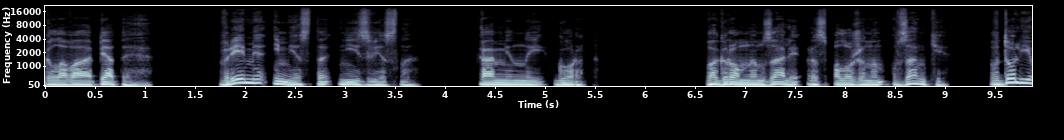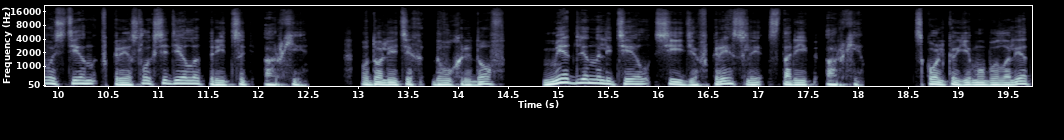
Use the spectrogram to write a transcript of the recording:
Глава пятая. Время и место неизвестно. Каменный город. В огромном зале, расположенном в замке, вдоль его стен в креслах сидело 30 архи. Вдоль этих двух рядов медленно летел, сидя в кресле, старик архи. Сколько ему было лет,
